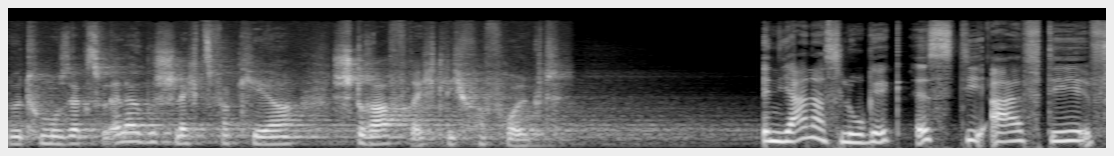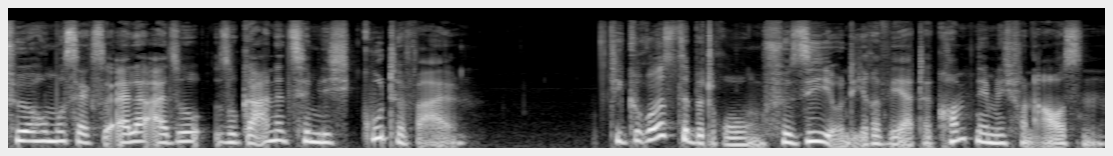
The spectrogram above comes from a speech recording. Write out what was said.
wird homosexueller Geschlechtsverkehr strafrechtlich verfolgt. In Janas Logik ist die AfD für Homosexuelle also sogar eine ziemlich gute Wahl. Die größte Bedrohung für sie und ihre Werte kommt nämlich von außen,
